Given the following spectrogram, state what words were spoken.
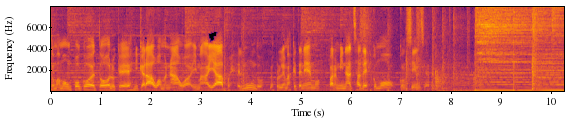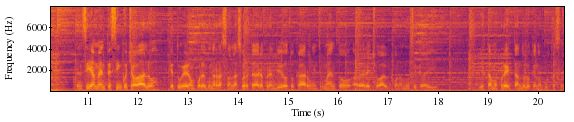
Tomamos un poco de todo lo que es Nicaragua, Managua y más allá, pues el mundo, los problemas que tenemos. Para mí Natsat es como conciencia realmente. Sencillamente cinco chavalos que tuvieron por alguna razón la suerte de haber aprendido a tocar un instrumento, haber hecho algo con la música y, y estamos proyectando lo que nos gusta hacer.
